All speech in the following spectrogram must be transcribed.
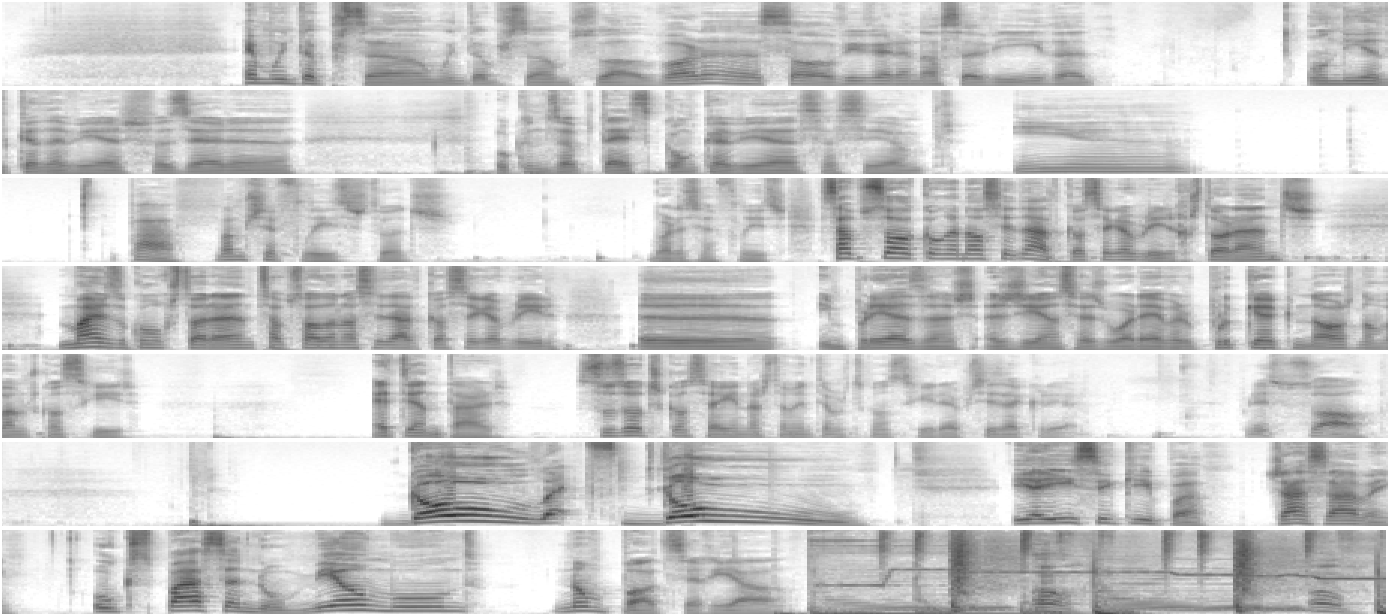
É muita pressão, muita pressão, pessoal. Bora só viver a nossa vida um dia de cada vez, fazer uh, o que nos apetece com cabeça sempre e uh, pá, vamos ser felizes todos. Bora ser felizes. Sabe pessoal com a nossa idade consegue abrir restaurantes, mais do que um restaurante, sabe pessoal da nossa idade consegue abrir uh, empresas, agências, whatever, porque é que nós não vamos conseguir? É tentar. Se os outros conseguem, nós também temos de conseguir. É preciso é querer. Por isso, pessoal. Go! Let's go! E é isso, equipa. Já sabem. O que se passa no meu mundo não pode ser real. Oh. Oh.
